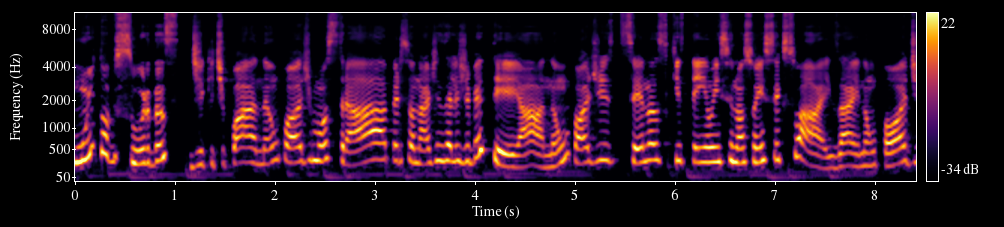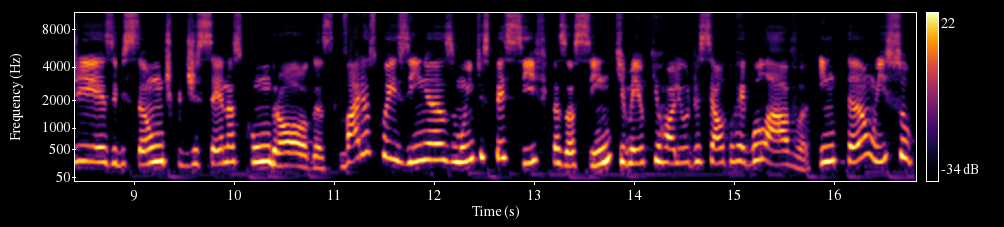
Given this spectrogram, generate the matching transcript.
muito absurdas de que tipo, ah, não pode mostrar personagens LGBT, ah, não pode cenas que tenham insinuações sexuais, ah, e não pode exibição tipo de cenas com drogas. Várias coisinhas muito específicas assim, que meio que Hollywood se autorregulava. Então, isso,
